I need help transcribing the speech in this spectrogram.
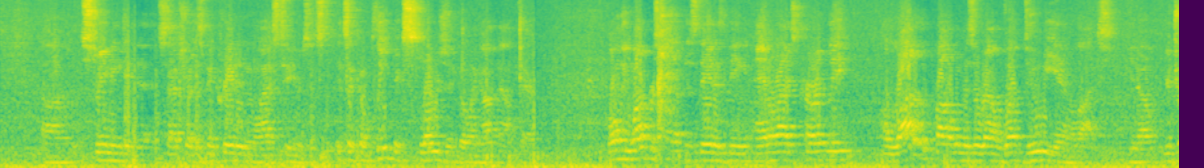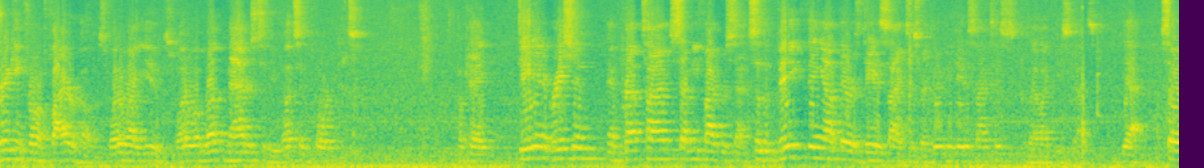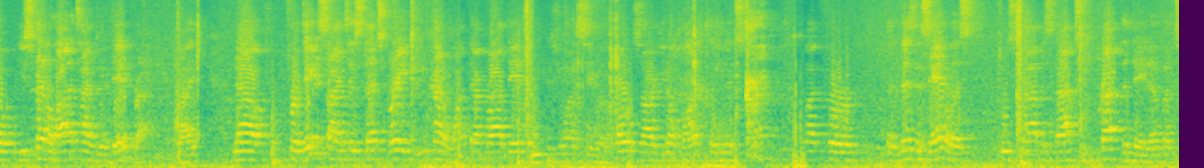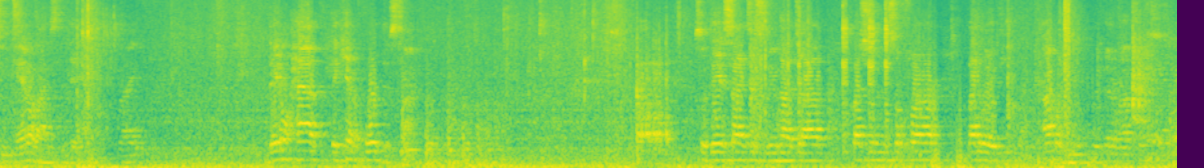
uh, streaming data, et cetera, has been created in the last two years. It's, it's a complete explosion going on out there. Only 1% of this data is being analyzed currently. A lot of the problem is around what do we analyze? You know, you're drinking from a fire hose. What do I use? What, what- what matters to me? What's important? Okay, data integration and prep time, 75%. So the big thing out there is data scientists, right? Do you have data scientists? Because I like these guys. Yeah, so you spend a lot of time doing data prep, right? Now, for a data scientist, that's great. You kind of want that raw data because you want to see where the holes are. You don't want to clean it. But for a business analyst, whose job is not to prep the data, but to analyze the data, right? They don't have, they can't afford this time. So data scientists, new hot job, questions so far? By the way, if you, I'm okay with interruptions.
